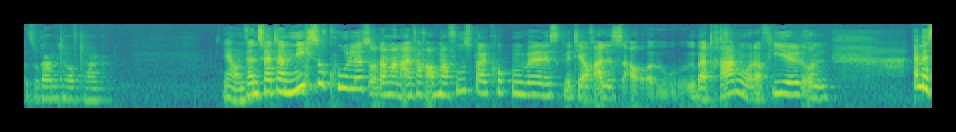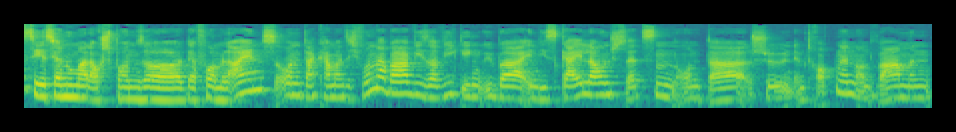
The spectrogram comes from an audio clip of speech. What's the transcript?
sogar am Tauftag. Ja, und wenn das Wetter nicht so cool ist oder man einfach auch mal Fußball gucken will, es wird ja auch alles übertragen oder viel und MSC ist ja nun mal auch Sponsor der Formel 1 und dann kann man sich wunderbar vis-à-vis gegenüber in die Sky Lounge setzen und da schön im Trockenen und Warmen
